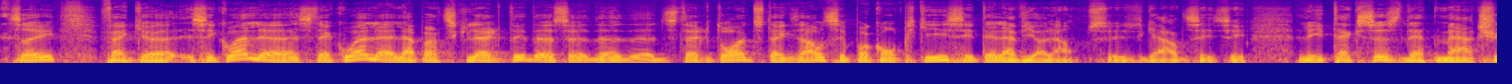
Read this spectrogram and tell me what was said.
Tu sais, fait que c'est quoi le, c'était quoi la, la particularité de ce- de- de- du territoire du Texas? C'est pas compliqué, c'était la violence. Regarde, c'est, c'est- les Texas Death Matches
